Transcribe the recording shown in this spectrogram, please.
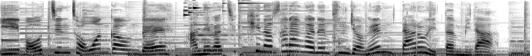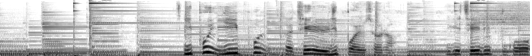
이 멋진 정원 가운데 아내가 특히나 사랑하는 풍경은 따로 있답니다. 이 포, 이 포인트가 제일 이뻐요, 저는. 이게 제일 이쁘고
